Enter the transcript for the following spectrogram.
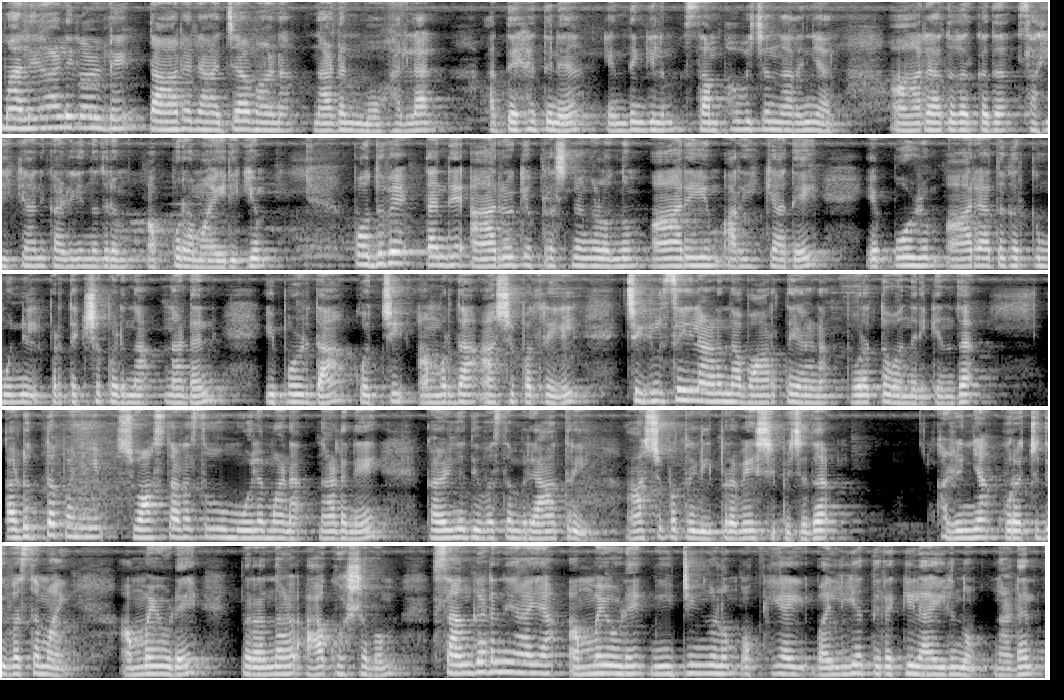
മലയാളികളുടെ താരരാജാവാണ് നടൻ മോഹൻലാൽ. അദ്ദേഹത്തിന് എന്തെങ്കിലും സംഭവിച്ചെന്നറിഞ്ഞാൽ ആരാധകർക്കത് സഹിക്കാൻ കഴിയുന്നതിനും അപ്പുറമായിരിക്കും. പൊതുവെ തന്റെ ആരോഗ്യ പ്രശ്നങ്ങളൊന്നും ആരെയും അറിയിക്കാതെ എപ്പോഴും ആരാധകർക്ക് മുന്നിൽ പ്രത്യക്ഷപ്പെടുന്ന നടൻ ഇപ്പോഴത്തെ കൊച്ചി അമൃത ആശുപത്രിയിൽ ചികിത്സയിലാണെന്ന വാർത്തയാണ് പുറത്തു വന്നിരിക്കുന്നത്. കടുത്ത പനിയും ശ്വാസതടസ്സവും മൂലമാണ് നടനെ കഴിഞ്ഞ ദിവസം രാത്രി ആശുപത്രിയിൽ പ്രവേശിപ്പിച്ചത്. കഴിഞ്ഞ കുറച്ചു ദിവസമായി അമ്മയുടെ പിറന്നാൾ ആഘോഷവും സംഘടനയായ അമ്മയുടെ മീറ്റിങ്ങുകളും ഒക്കെയായി വലിയ തിരക്കിലായിരുന്നു നടൻ.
